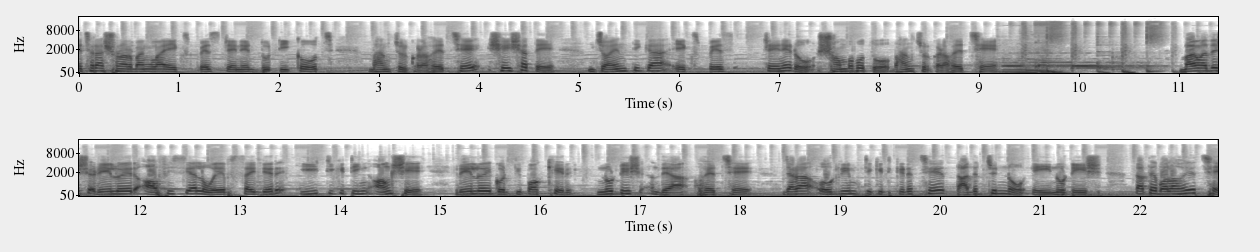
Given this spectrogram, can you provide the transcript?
এছাড়া সোনার বাংলা এক্সপ্রেস ট্রেনের দুটি কোচ ভাঙচুর করা হয়েছে। সেই সাথে জয়ন্তিকা এক্সপ্রেস ট্রেনেরও সম্ভবত ভাঙচুর করা হয়েছে। বাংলাদেশ রেলওয়ের অফিসিয়াল ওয়েবসাইটের ই টিকিটিং অংশে রেলওয়ে কর্তৃপক্ষের নোটিশ দেয়া হয়েছে। যারা অগ্রিম টিকিট কেটেছে, তাদের জন্য এই নোটিশ। তাতে বলা হয়েছে,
